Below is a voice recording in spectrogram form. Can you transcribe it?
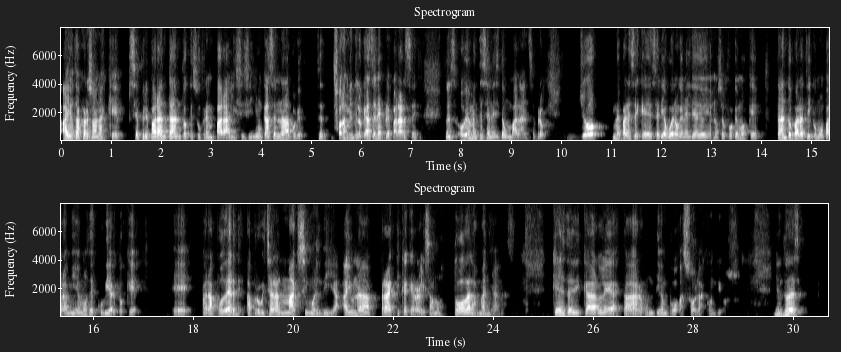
Hay otras personas que se preparan tanto que sufren parálisis y nunca hacen nada porque solamente lo que hacen es prepararse. Entonces, obviamente se necesita un balance, pero yo me parece que sería bueno que en el día de hoy nos enfoquemos que tanto para ti como para mí hemos descubierto que eh, para poder aprovechar al máximo el día, hay una práctica que realizamos todas las mañanas, que es dedicarle a estar un tiempo a solas con Dios. Entonces,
